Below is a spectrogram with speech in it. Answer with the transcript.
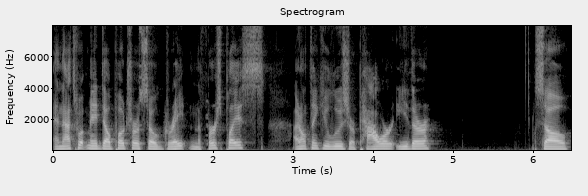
And that's what made Del Potro so great in the first place. I don't think you lose your power either. So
